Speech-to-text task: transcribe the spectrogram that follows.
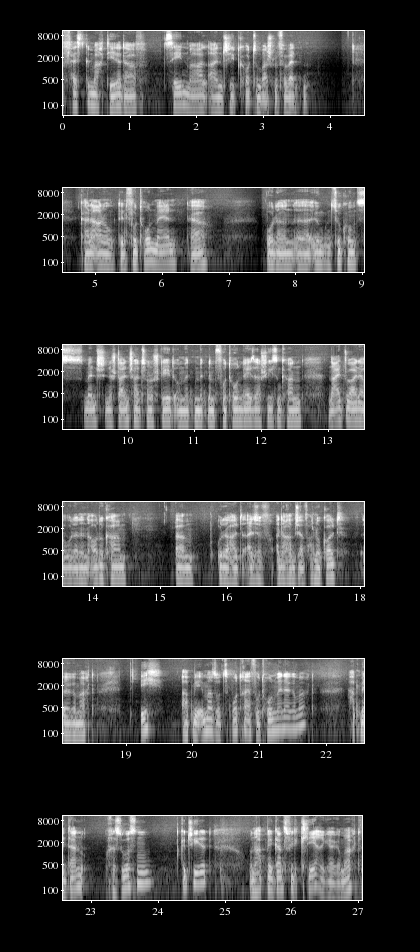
festgemacht, jeder darf zehnmal einen Cheatcode zum Beispiel verwenden. Keine Ahnung, den Photon Man, ja, wo dann äh, irgendein Zukunftsmensch in der Steinscheid schon steht und mit, mit einem Photonlaser schießen kann. Knight Rider, wo dann ein Auto kam. Ähm, oder halt, also, andere haben sich einfach nur Gold äh, gemacht. Ich habe mir immer so zwei, drei Photonmänner gemacht, habe mir dann Ressourcen gecheatet und habe mir ganz viele Kleriker gemacht.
